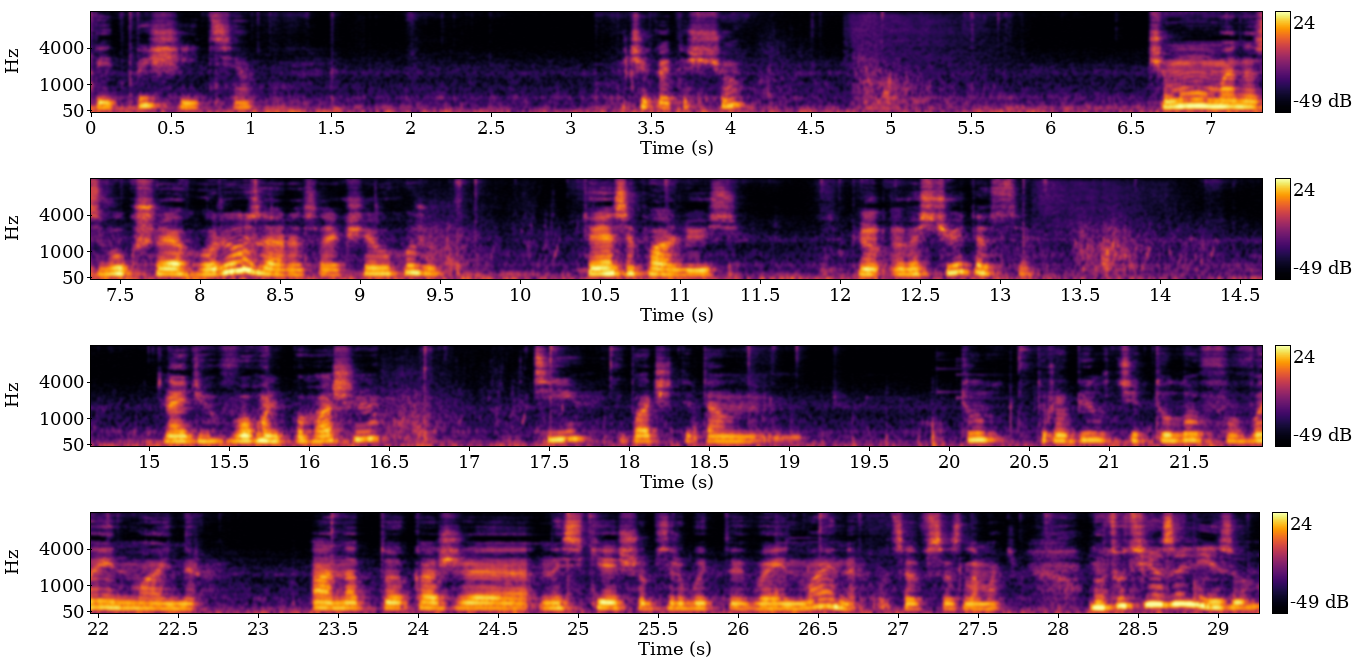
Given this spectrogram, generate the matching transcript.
Підпишіться. Почекайте, що? Чому у мене звук, що я горю зараз, а якщо я виходжу, то я запалююсь. Ну, ви чуєте все? Навіть вогонь погашено. Ці, бачите, там Durability Tool of Vein А, надто каже низький, щоб зробити Miner. Оце все зламати. Ну тут я залізу.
